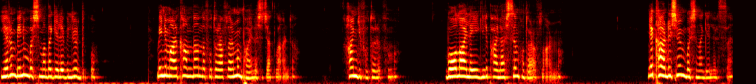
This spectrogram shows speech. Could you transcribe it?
Yarın benim başıma da gelebilirdi bu. Benim arkamdan da fotoğraflarımı mı paylaşacaklardı? Hangi fotoğrafımı? Bu olayla ilgili paylaştığım fotoğraflar mı? Ya kardeşimin başına gelirse?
